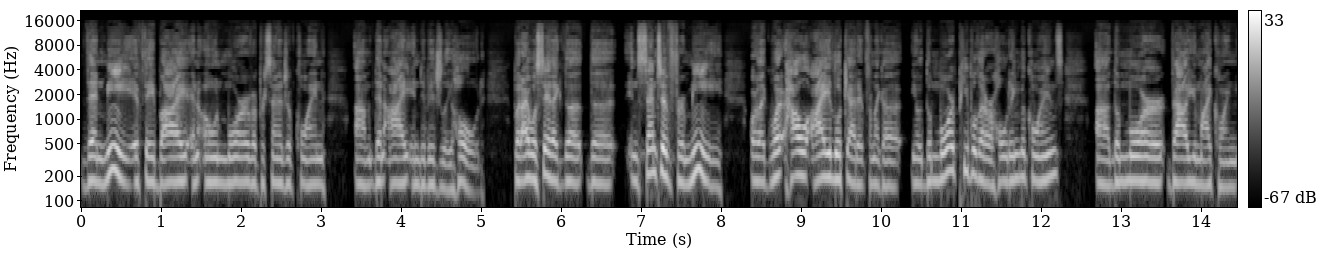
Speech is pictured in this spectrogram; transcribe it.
than me if they buy and own more of a percentage of coin um, than I individually hold. But I will say, like the the incentive for me, or like what how I look at it from like a you know the more people that are holding the coins, uh, the more value my coin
